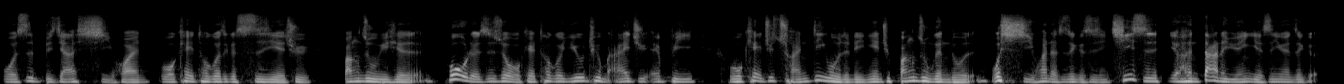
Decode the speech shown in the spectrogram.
我是比较喜欢，我可以透过这个事业去帮助一些人，或者是说我可以透过 YouTube、IG、FB，我可以去传递我的理念，去帮助更多人。我喜欢的是这个事情。其实有很大的原因也是因为这个，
